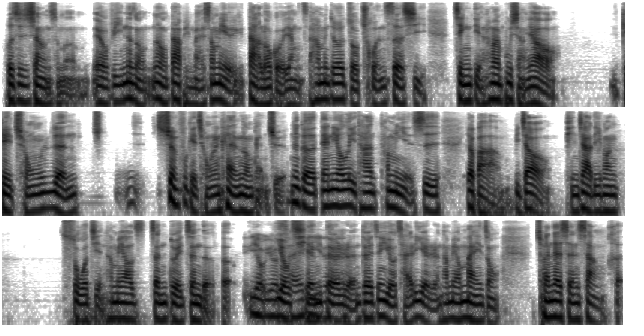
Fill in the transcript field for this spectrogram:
或者是像什么 LV 那种那种大品牌上面有一个大 logo 的样子，他们就是走纯色系经典，他们不想要给穷人。炫富给穷人看的那种感觉。那个 Daniel Lee 他他们也是要把比较平价的地方缩减，他们要针对真的呃有有有钱的人，对，真有财力的人，他们要卖一种穿在身上很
